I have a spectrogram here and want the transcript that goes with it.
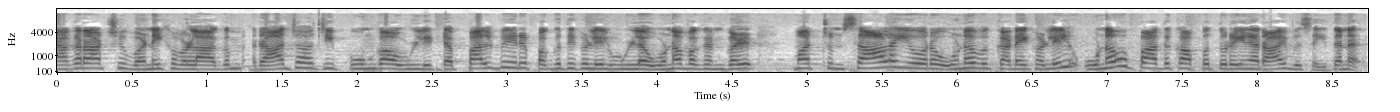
நகராட்சி வணிக வளாகம் ராஜாஜி பூங்கா உள்ளிட்ட பல்வேறு பகுதிகளில் உள்ள உணவகங்கள் மற்றும் சாலையோர உணவு கடைகளில் உணவு பாதுகாப்புத்துறையினர் ஆய்வு செய்தனர்.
